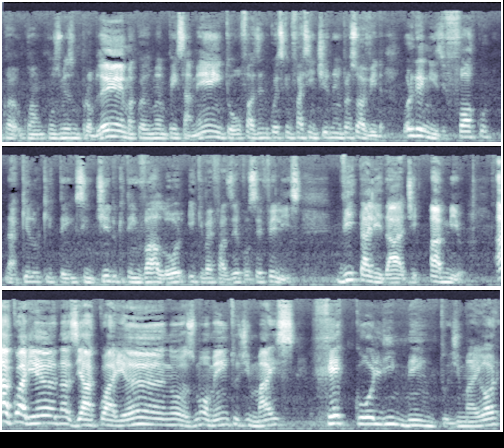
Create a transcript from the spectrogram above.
com, com, os mesmos problemas, com o mesmo pensamento, ou fazendo coisas que não faz sentido nenhum para sua vida. Organize, foco naquilo que tem sentido, que tem valor e que vai fazer você feliz. Vitalidade a mil. Aquarianas e aquarianos, momento de mais recolhimento, de maior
